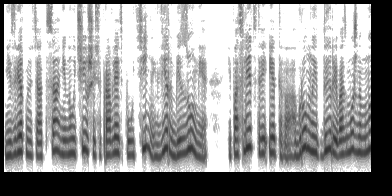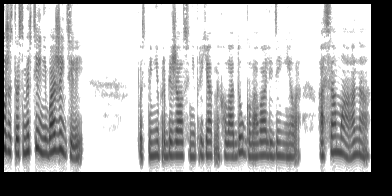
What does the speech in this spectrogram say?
Не извергнуть отца, не научившись управлять паутиной, вверх безумия. И последствия этого — огромные дыры и, возможно, множество смертей небожителей. По спине пробежался неприятный холодок, голова оледенела. А сама она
